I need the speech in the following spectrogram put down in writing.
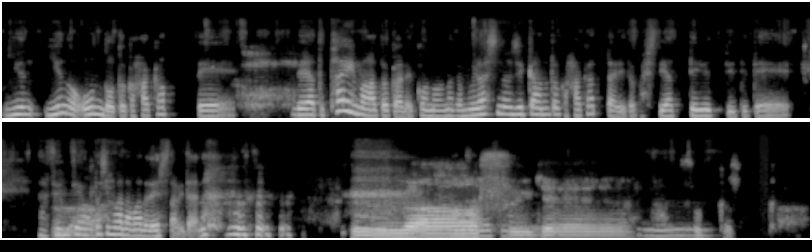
湯湯の温度とか測って、で、あとタイマーとかでこのなんか蒸らしの時間とか測ったりとかしてやってるって言ってて、あ全然私まだまだでしたみたいな。うわすげえ。うんそっかそっか。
